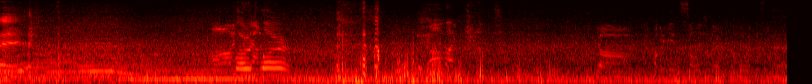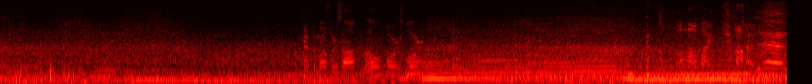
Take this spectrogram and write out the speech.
Hey. Oh, Floor sounds- Explorer. Oh my gosh. Yo, I'm gonna get so much trouble with this. Cut the mufflers off the whole Ford Explorer. Oh my god. Yes.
